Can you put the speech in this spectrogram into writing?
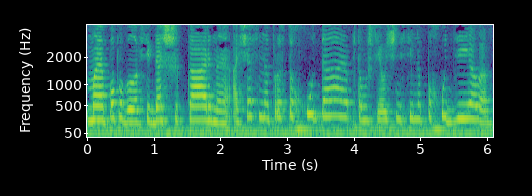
Моя попа была всегда шикарная, а сейчас она просто худая, потому что я очень сильно похудела.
